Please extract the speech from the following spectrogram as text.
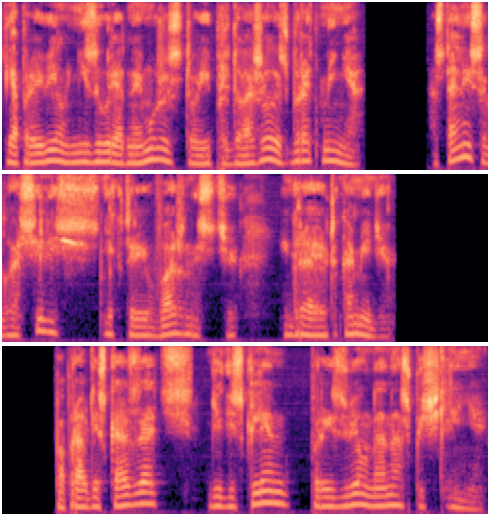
я проявил незаурядное мужество и предложил избрать меня. Остальные согласились с некоторой важностью, играя эту комедию. По правде сказать, Дидис Клен произвел на нас впечатление.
